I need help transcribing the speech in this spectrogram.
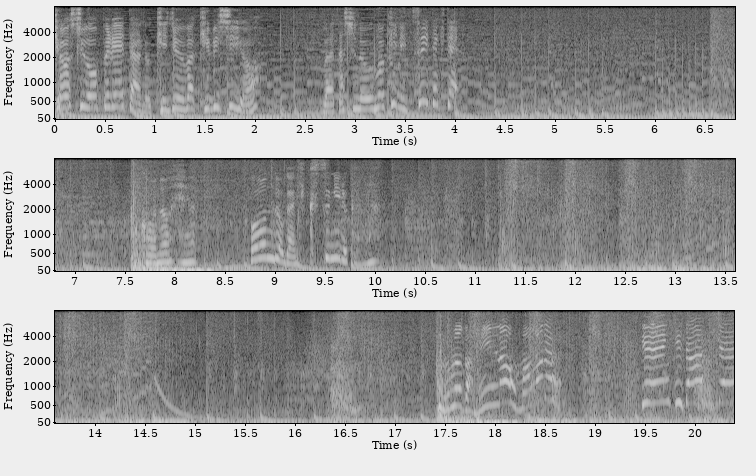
教習オペレーターの基準は厳しいよ。私の動きについてきて。この辺温度が低すぎるかな。グムがみんなを守る。元気出して。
